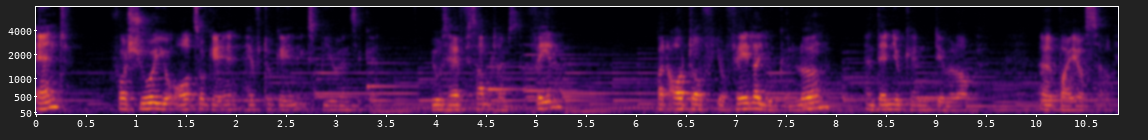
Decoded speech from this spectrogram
And for sure, you also gain, have to gain experience again. You have sometimes to fail, but out of your failure, you can learn and then you can develop uh, by yourself.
